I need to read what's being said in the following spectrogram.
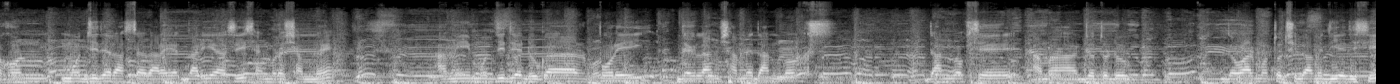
এখন মসজিদের রাস্তায় দাঁড়িয়ে দাঁড়িয়ে আছি, সাইনবোর্ডের সামনে। আমি মসজিদে ঢুকার পরেই দেখলাম সামনে দান বক্স দান বক্সে আমার যতটুক দেওয়ার মতো ছিল আমি দিয়ে দিছি।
